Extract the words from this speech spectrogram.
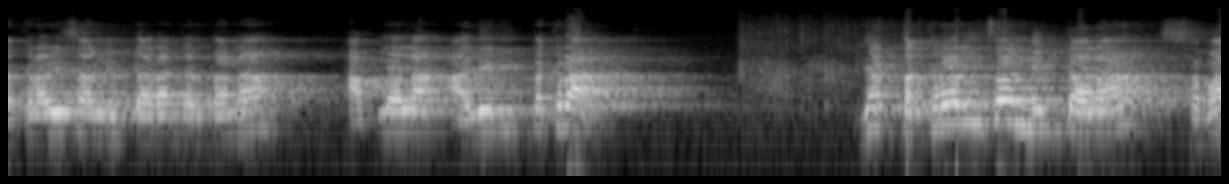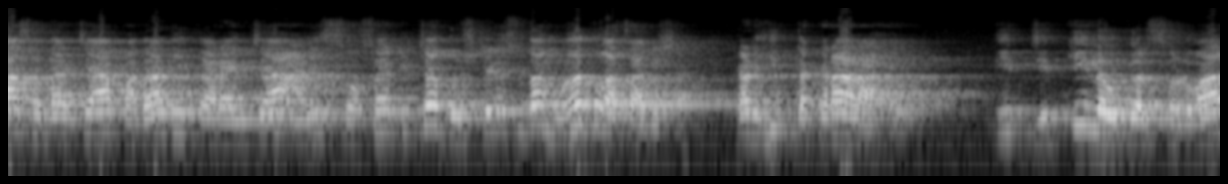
तक्रारीचा निपटारा करताना आपल्याला आलेली तक्रार. या तक्रारींचा निपटारा सभासदांच्या पदाधिकाऱ्यांच्या आणि सोसायटीच्या दृष्टीने सुद्धा महत्त्वाचा विषय. कारण ही तक्रार आहे. ती जितकी लवकर सोडवाल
